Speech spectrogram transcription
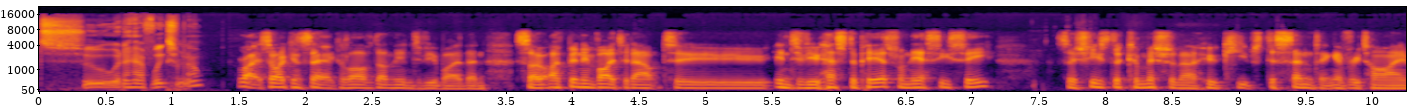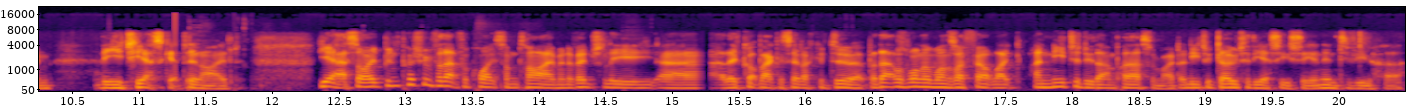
two and a half weeks from now. Right, so I can say it because I've done the interview by then. So I've been invited out to interview Hester Peirce from the SEC. So she's the commissioner who keeps dissenting every time the ETFs get denied yeah, so I'd been pushing for that for quite some time, and eventually uh, they've got back and said I could do it. But that was one of the ones I felt like I need to do that in person, right? I need to go to the SEC and interview her.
